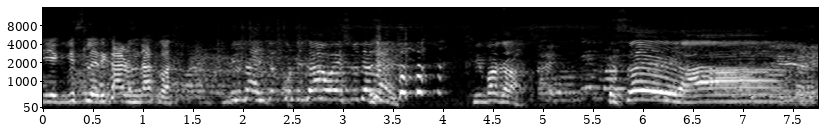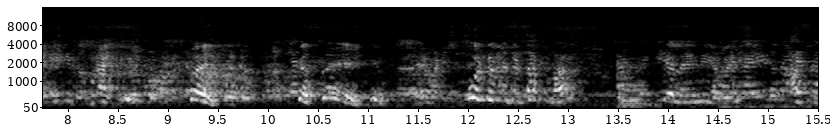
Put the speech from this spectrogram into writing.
एक बिस्लरी काढून दाखवा. मी नाही तर कोणी दावाय सुद्धा नाही. ही बघा. कसं आहे? कसं आहे? फोटो बिटो टाकणार केलंय मी. असं.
